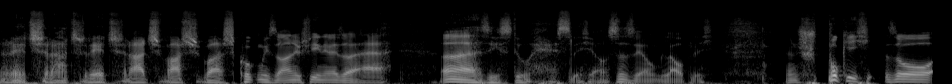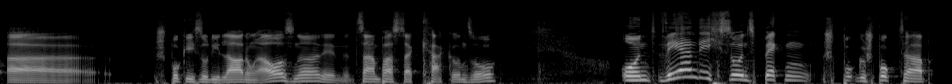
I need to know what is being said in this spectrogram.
ritsch, ratsch, ritsch, ratsch, wasch, wasch, guck mich so an, ich stehe so, äh, ah, siehst du hässlich aus, das ist ja unglaublich. Dann spuck ich so, äh, spuck ich so die Ladung aus, ne, den Zahnpasta, Kack und so. Und während ich so ins Becken gespuckt habe,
